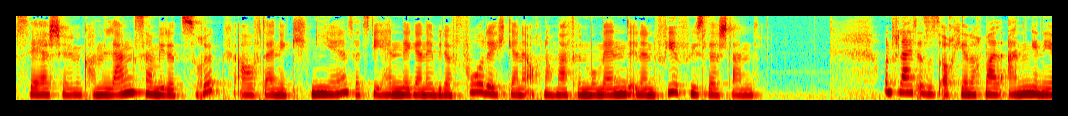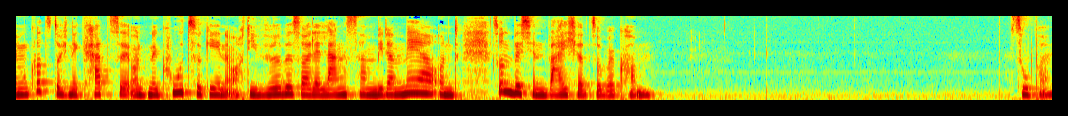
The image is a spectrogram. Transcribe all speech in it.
Sehr schön. Komm langsam wieder zurück auf deine Knie. Setz die Hände gerne wieder vor dich, gerne auch nochmal für einen Moment in den Vierfüßlerstand. Und vielleicht ist es auch hier nochmal angenehm, kurz durch eine Katze und eine Kuh zu gehen, um auch die Wirbelsäule langsam wieder mehr und so ein bisschen weicher zu bekommen. Super.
